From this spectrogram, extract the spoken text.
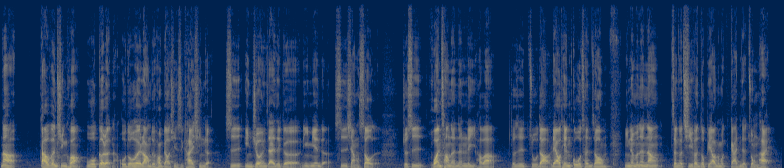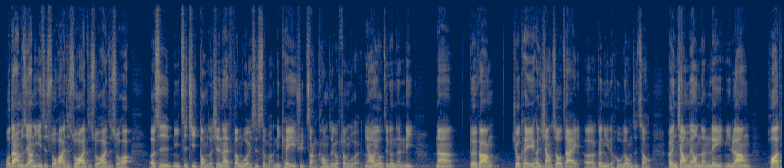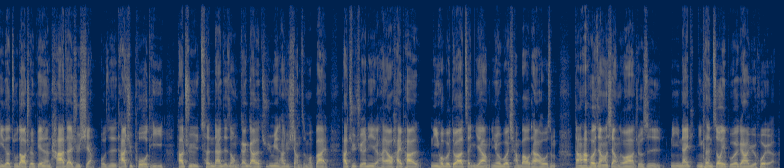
那大部分情况，我个人啊，我都会让对方表情是开心的，是 enjoy 在这个里面的，是享受的，就是还场的能力，好不好？就是主导聊天过程中，你能不能让整个气氛都不要那么干的状态？我当然不是要你一直说话，一直说话，一直说话，一直说话，而是你自己懂得现在氛围是什么，你可以去掌控这个氛围，你要有这个能力，那对方就可以很享受在呃跟你的互动之中。可你讲没有能力，你让话题的主导权变成他再去想，或者是他去破题，他去承担这种尴尬的局面，他去想怎么办，他拒绝你了，还要害怕。你会不会对他怎样？你会不会强暴他或者什么？当他会这样想的话，就是你那，你可能之后也不会跟他约会了。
